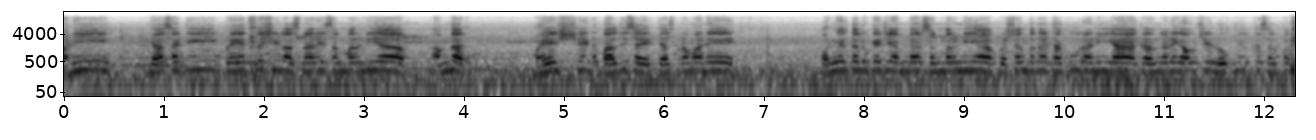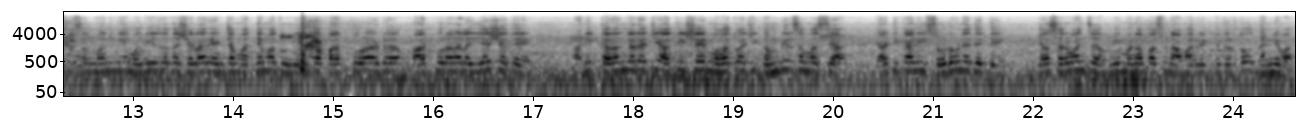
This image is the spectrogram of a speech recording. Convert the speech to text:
आणि त्यासाठी प्रयत्नशील असणारे सन्माननीय आमदार महेश शेठ बालदीसाहेब त्याचप्रमाणे पनवेल तालुक्याचे आमदार सन्माननीय प्रशांतदा ठाकूर आणि या करंजाडे गावचे लोकनियुक्त सरपंच सन्माननीय मंगेशदादा शेलार यांच्या माध्यमातून यांच्या पाठपुरा पाठपुराव्याला यश येते. आणि करंजाड्याची अतिशय महत्त्वाची गंभीर समस्या या ठिकाणी सोडवण्यात येते. या सर्वांचं मी मनापासून आभार व्यक्त करतो. धन्यवाद.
